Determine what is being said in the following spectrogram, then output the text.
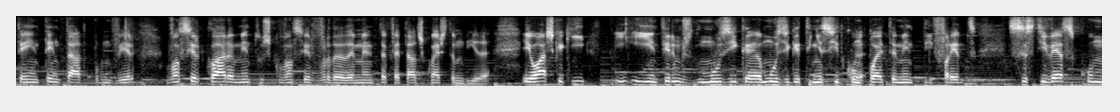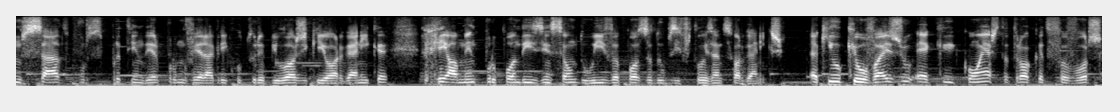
têm tentado promover, vão ser claramente os que vão ser verdadeiramente afetados com esta medida. Eu acho que aqui, e, e em termos de música, a música tinha sido completamente diferente se se tivesse começado por se pretender promover a agricultura biológica e orgânica, realmente propondo a isenção do IVA os adubos e fertilizantes orgânicos. Aquilo que eu vejo é que com esta troca de favores,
